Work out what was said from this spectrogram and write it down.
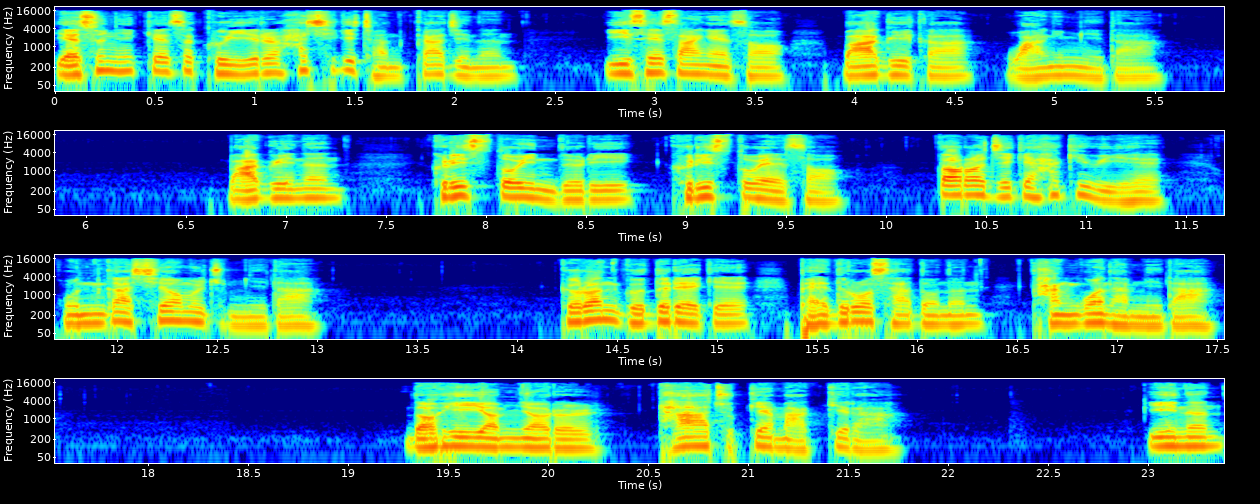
예수님께서 그 일을 하시기 전까지는 이 세상에서 마귀가 왕입니다. 마귀는 그리스도인들이 그리스도에서 떨어지게 하기 위해 온갖 시험을 줍니다. 그런 그들에게 베드로 사도는 강권합니다. 너희 염려를 다 주께 맡기라. 이는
